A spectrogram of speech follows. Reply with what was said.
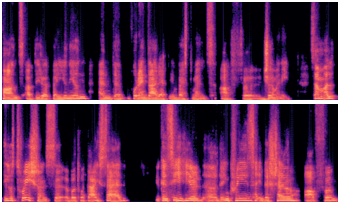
funds of the European Union and the foreign direct investments of uh, Germany. Some illustrations uh, about what I said. You can see here uh, the increase in the share of, um,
